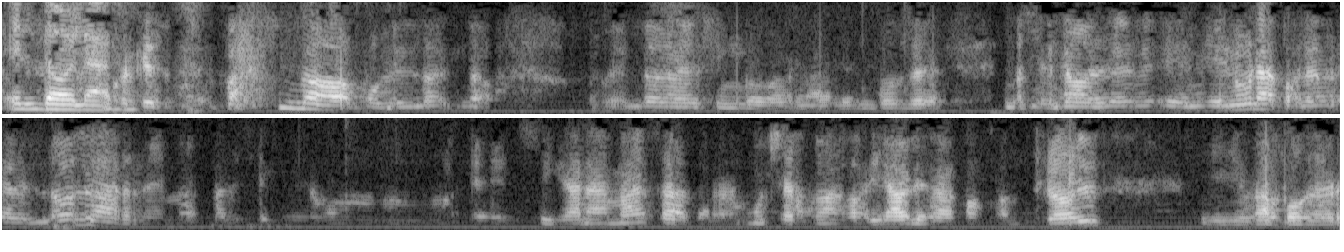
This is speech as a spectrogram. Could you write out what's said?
El dólar. no, porque el, no, el dólar es ingobernable. Entonces, no, en, una palabra, el dólar me parece que eh, si gana más va a tener muchas más variables bajo control y va a poder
